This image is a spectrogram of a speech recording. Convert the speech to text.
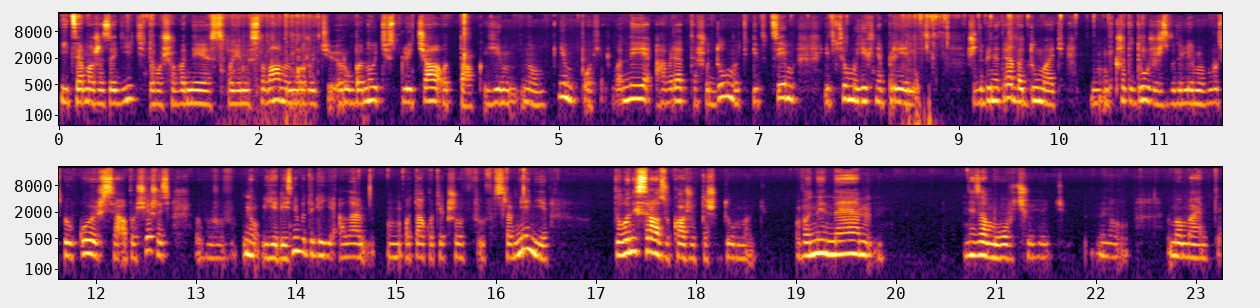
і це може задіти, тому що вони своїми словами можуть рубануть з плеча от так. Їм, ну, їм похер. Вони говорять те, що думають, і в цим, і в цьому їхня прелість. Що тобі не треба думати, якщо ти дружиш з водоліями, або спілкуєшся, або ще щось. Ну, є різні водолії, але отак, от, якщо в сравненні, то вони сразу кажуть те, що думають. Вони не, не замовчують. Ну, моменти.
